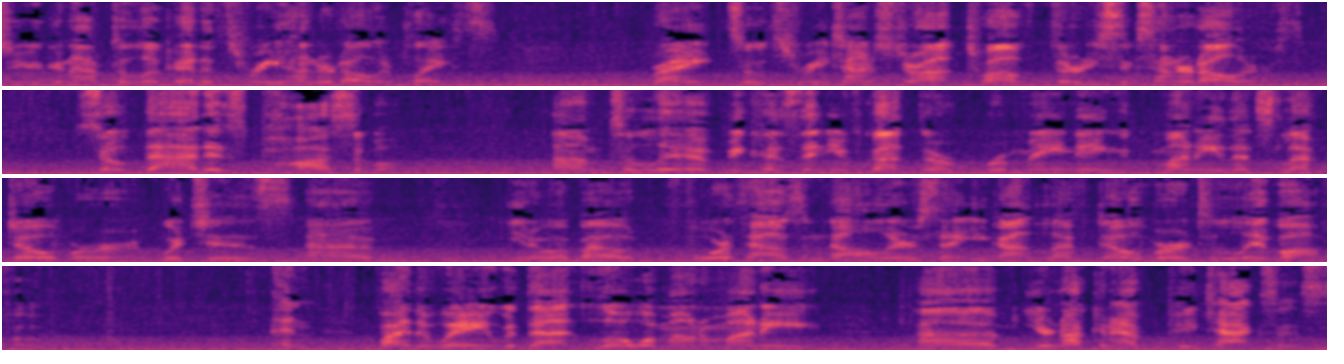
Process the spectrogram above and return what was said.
So you're going to have to look at a three hundred dollar place, right? So three times 12, $3,600 so that is possible um, to live because then you've got the remaining money that's left over, which is, um, you know, about $4,000 that you got left over to live off of. And by the way, with that low amount of money, uh, you're not going to have to pay taxes.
